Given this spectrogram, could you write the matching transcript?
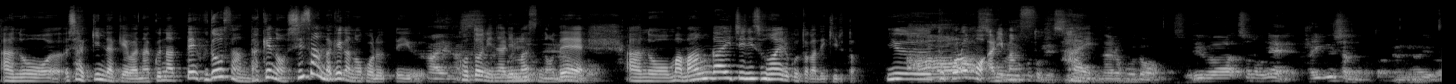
あの、借金だけはなくなって、不動産だけの資産だけが残るっていうことになりますので、あの、まあ、万が一に備えることができるというところもあります。そういうことですね。はいなるほど。それは、そのね、配偶者の方が亡くなれば、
